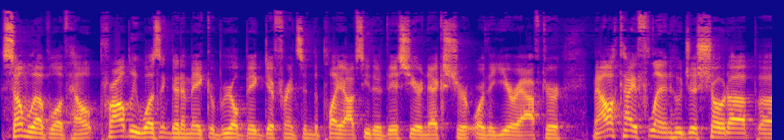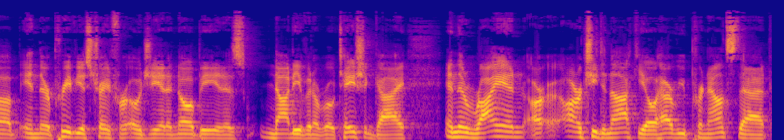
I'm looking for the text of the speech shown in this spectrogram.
some level of help. Probably wasn't going to make a real big difference in the playoffs either this year, next year, or the year after. Malachi Flynn, who just showed up uh, in their previous trade for OG Anunoby and is not even a rotation guy. And then Ryan Ar- Arcidiacono, however you pronounce that,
